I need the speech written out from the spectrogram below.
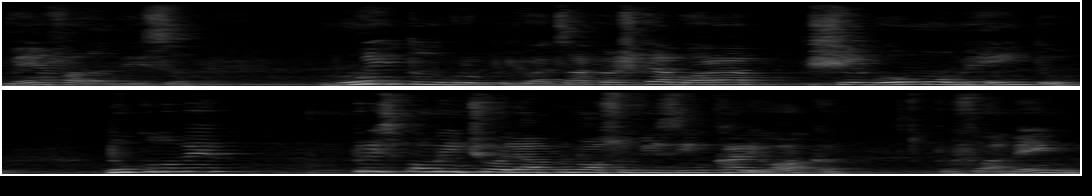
venho falando isso muito no grupo de WhatsApp, eu acho que agora chegou o momento do clube principalmente olhar para o nosso vizinho carioca, para o Flamengo,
